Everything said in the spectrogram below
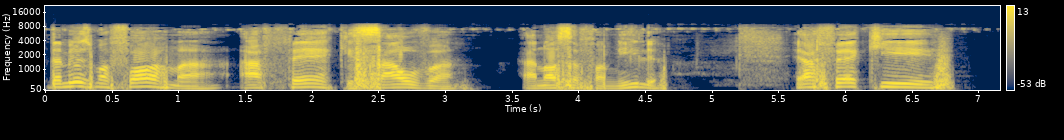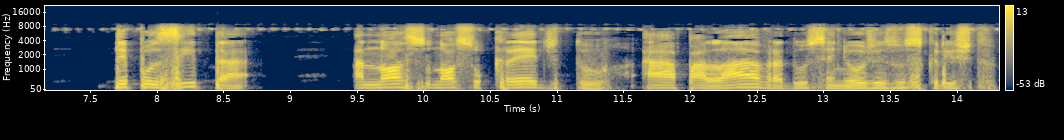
Da mesma forma, a fé que salva a nossa família é a fé que deposita a nosso nosso crédito à palavra do Senhor Jesus Cristo.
